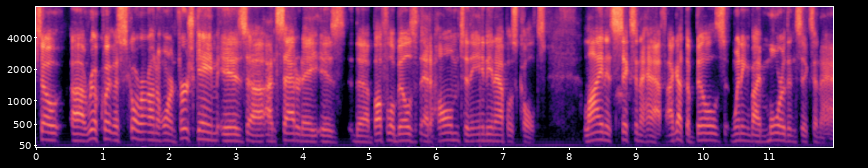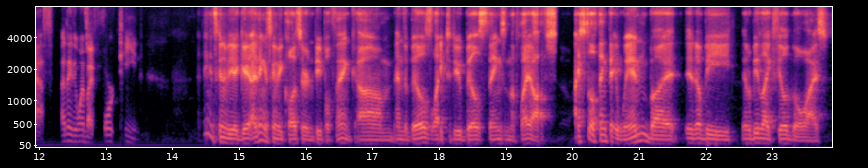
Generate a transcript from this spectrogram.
So, uh, real quick, let's go around the horn. First game is uh, on Saturday. Is the Buffalo Bills at home to the Indianapolis Colts? Line is six and a half. I got the Bills winning by more than six and a half. I think they win by fourteen. I think it's going to be a good. I think it's going to be closer than people think. Um, and the Bills like to do Bills things in the playoffs. I still think they win, but it'll be it'll be like field goal wise.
